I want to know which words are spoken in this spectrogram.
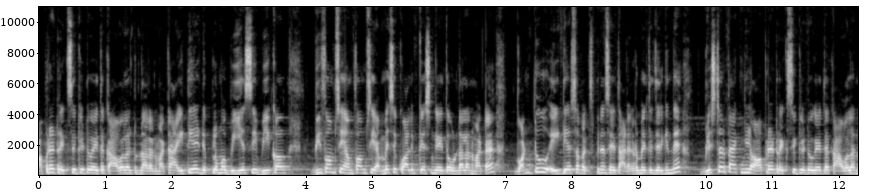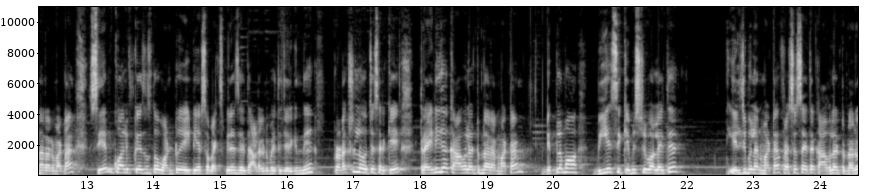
ఆపరేటర్ ఎగ్జిక్యూటివ్ అయితే కావాలంటున్నారనమాట ITI diploma BSc BCom B pharmacy M pharmacy MSc క్వాలిఫికేషన్గా అయితే ఉండాలన్నమాట. One to eight years of experience అయితే అడగడం అయితే జరిగింది. బ్లిస్టర్ ప్యాకింగ్లో ఆపరేటర్ ఎగ్జిక్యూటివ్గా అయితే కావాలన్నారనమాట సేమ్ క్వాలిఫికేషన్స్తో one to eight years of experience అయితే అడగడం అయితే జరిగింది. ప్రొడక్షన్లో వచ్చేసరికి ట్రైనీగా కావాలంటున్నారనమాట డిప్లొమా బీఎస్సీ కెమిస్ట్రీ వాళ్ళైతే అయితే ఎలిజిబుల్ అనమాట ఫ్రెషర్స్ అయితే కావాలంటున్నారు.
